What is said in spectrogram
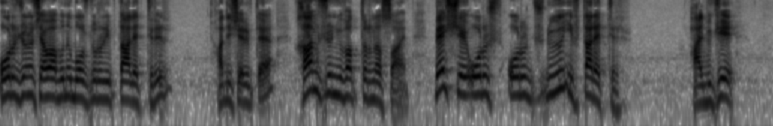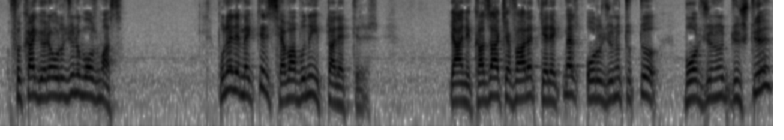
Orucunun sevabını bozdurur, iptal ettirir. Hadis-i şerifte hamsün yufattırına saim. Beş şey oruç, oruçluyu iftar ettirir. Halbuki fıkha göre orucunu bozmaz. Bu ne demektir? Sevabını iptal ettirir. Yani kaza kefaret gerekmez. Orucunu tuttu, borcunu düştü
